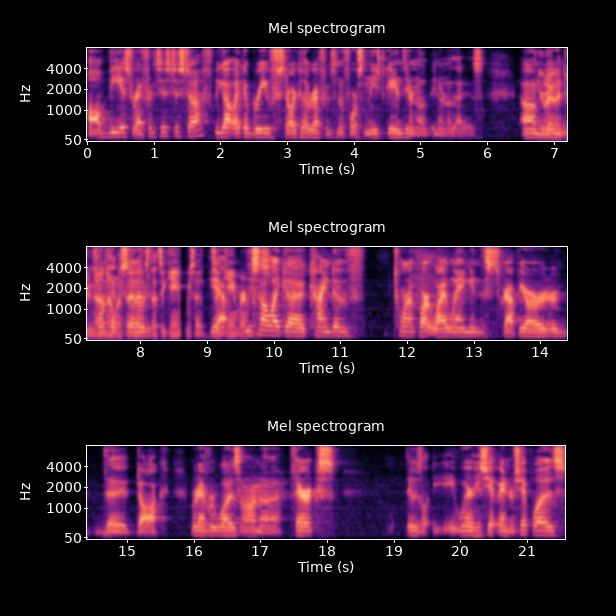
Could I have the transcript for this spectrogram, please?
obvious references to stuff. We got like a brief Starkiller reference in the Force Unleashed games. You don't know. You don't know what that is. Um, You're right. I in do not fourth know what that episode- is. That's a game. You said. It's yeah, a game reference. we saw like a kind of torn apart Y wing in the scrapyard or the dock, or whatever it was on uh, Ferrix. It was it, where his ship and her ship was,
